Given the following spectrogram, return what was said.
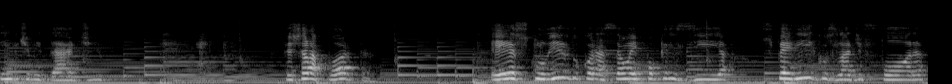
intimidade. Fechar a porta é excluir do coração a hipocrisia, os perigos lá de fora.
